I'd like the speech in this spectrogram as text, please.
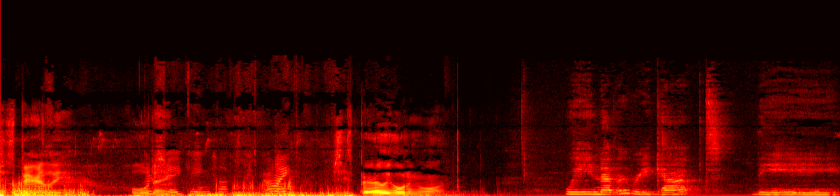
She's barely holding. shaking. Have to keep going. She's barely holding on. We never recapped the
